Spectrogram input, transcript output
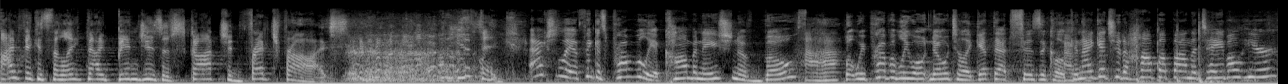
I think it's the late night binges of scotch and french fries. what do you think? Actually, I think it's probably a combination of both, Uh-huh. but we probably won't know till I get that physical. Can I get you to hop up on the table here?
